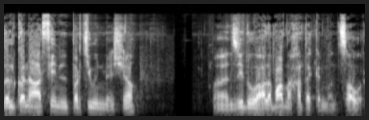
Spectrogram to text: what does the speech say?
إذا كنا عارفين ال partie وين ماشي نزيدوا على بعضنا حتى كلمة نتصور.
